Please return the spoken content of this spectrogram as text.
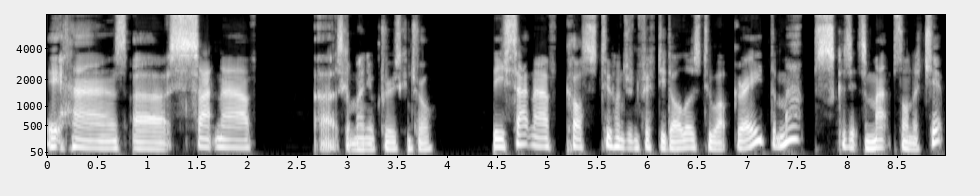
It has uh, sat nav. Uh, it's got manual cruise control. The sat nav costs $250 to upgrade the maps because it's maps on a chip.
